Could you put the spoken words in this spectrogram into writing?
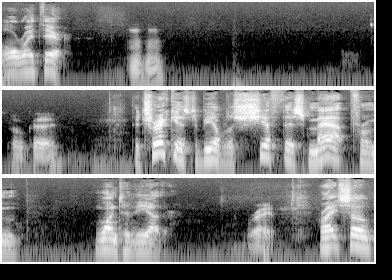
All right there. Mm-hmm. Okay. The trick is to be able to shift this map from one to the other. Right. Right? So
